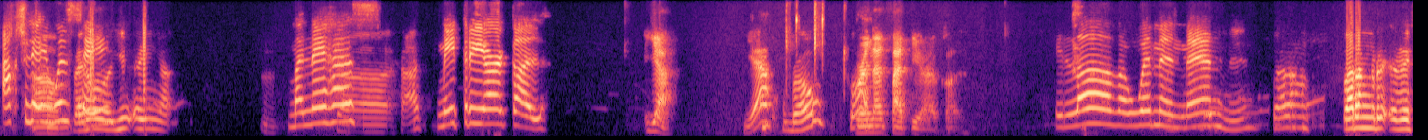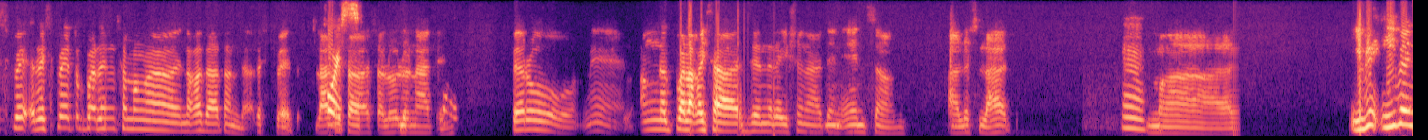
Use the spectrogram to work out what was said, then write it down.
Actually, I Um, will say, pero, y- ayun nga, manehas at- matriarchal. Yeah, yeah, bro. we're not patriarchal. I love our women, man. Ayun, eh. Parang parang re- respe- respeto pa rin sa mga nakatatanda, respeto. Lalo sa sa lolo natin. Pero, man, ang nagpalaki sa generation natin and some halos lahat Mm. yung mga even even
